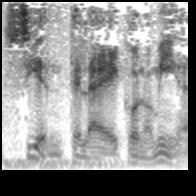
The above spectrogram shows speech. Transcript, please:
Siente la economía.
